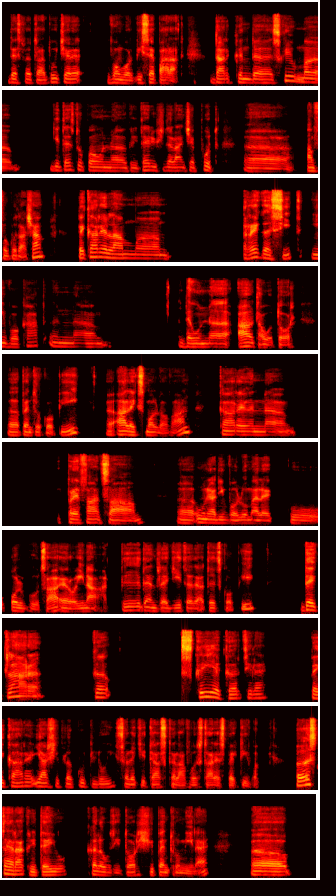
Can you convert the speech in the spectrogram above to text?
despre traducere, vom vorbi separat. Dar când scriu, mă ghidez după un criteriu și de la început am făcut așa, pe care l-am regăsit, invocat în, de un alt autor Uh, pentru copii, uh, Alex Moldovan, care în uh, prefața uneia din volumele cu Olguța, eroina atât de îndrăgită de atâți copii, declară că scrie cărțile pe care i-ar fi plăcut lui să le citească la vârsta respectivă. Ăsta era criteriul călăuzitor și pentru mine.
